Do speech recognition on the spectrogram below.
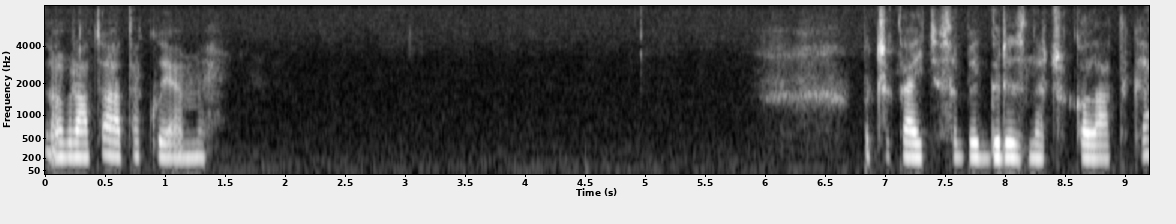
Dobra, to atakujemy. Poczekajcie sobie, gryznę czekoladkę.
